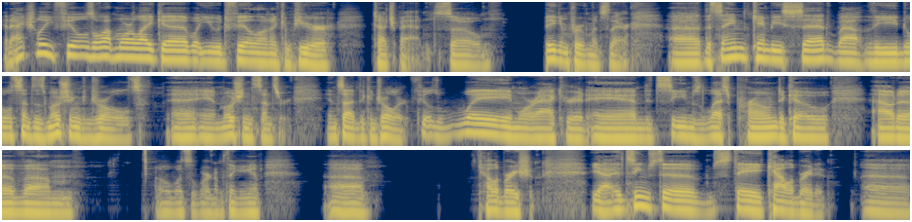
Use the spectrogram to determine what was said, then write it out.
it actually feels a lot more like uh, what you would feel on a computer touchpad. So big improvements there. Uh, the same can be said about the dual DualSense's motion controls uh, and motion sensor inside the controller. It feels way more accurate and it seems less prone to go out of, um, oh, what's the word I'm thinking of? Uh, calibration. Yeah, it seems to stay calibrated uh,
